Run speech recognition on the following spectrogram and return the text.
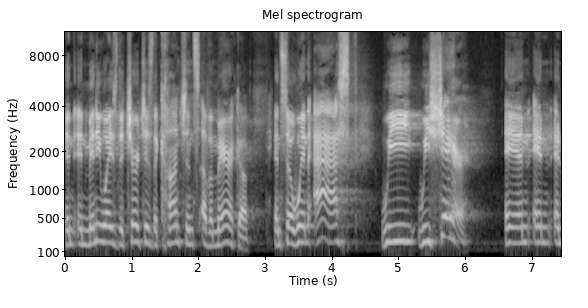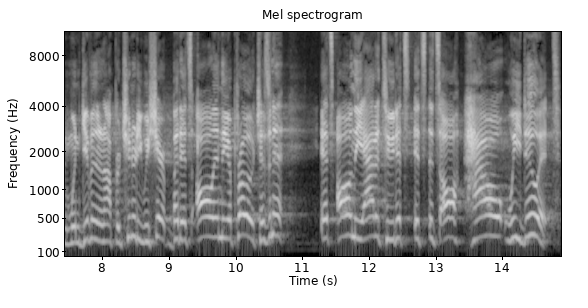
In, in many ways, the church is the conscience of America. And so, when asked, we, we share. And, and, and when given an opportunity, we share. But it's all in the approach, isn't it? It's all in the attitude, it's, it's, it's all how we do it.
